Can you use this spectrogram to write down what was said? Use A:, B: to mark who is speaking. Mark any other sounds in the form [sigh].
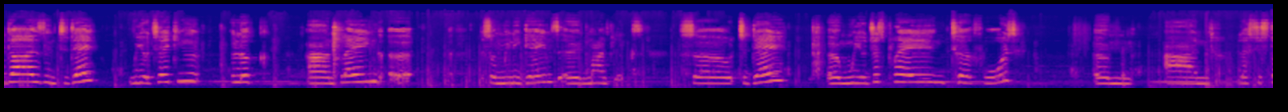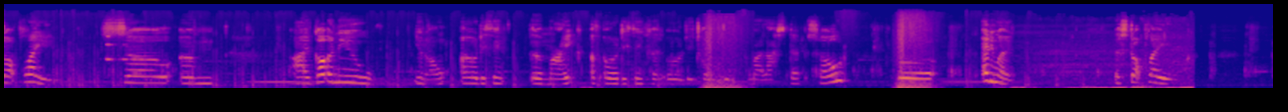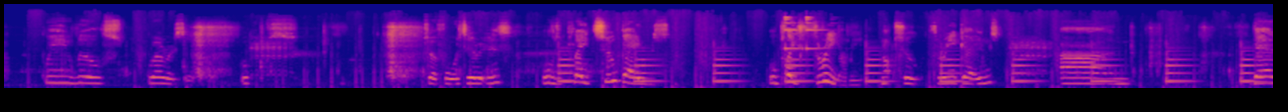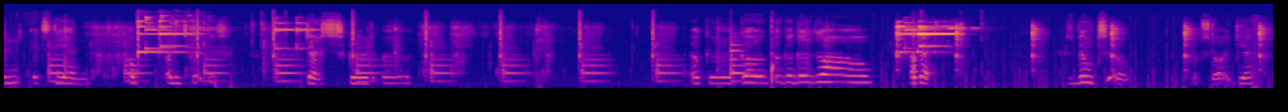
A: Hi guys, and today we are taking a look and playing uh, some mini games in Mineplex. So today um, we are just playing Turf Wars, um, and let's just start playing. So um, I got a new, you know, I already think the mic. I've already think I already told you in my last episode. But anyway, let's stop playing. We will. Where is it? Oops. Turf Wars, here it is. We'll play two games. We'll play three, I mean, not two. Three games. And then it's the end. Oh, I need to get this. Just good. Uh, okay, go, go, go, go, go. Okay. It's built. Oh, not started yet.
